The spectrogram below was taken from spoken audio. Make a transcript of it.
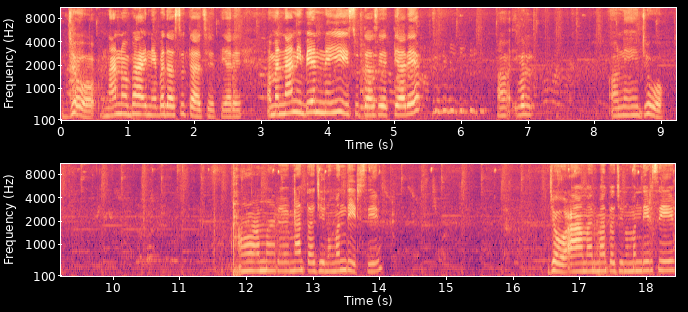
જો, નાનો ભાઈ ને બધા સૂતા છે ત્યારે અમે નાની બેન ને એ સૂતા છે ત્યારે અને જુઓ. આ અમારે માતાજીનું મંદિર છે. જો, આ અમારે માતાજીનું મંદિર છે.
